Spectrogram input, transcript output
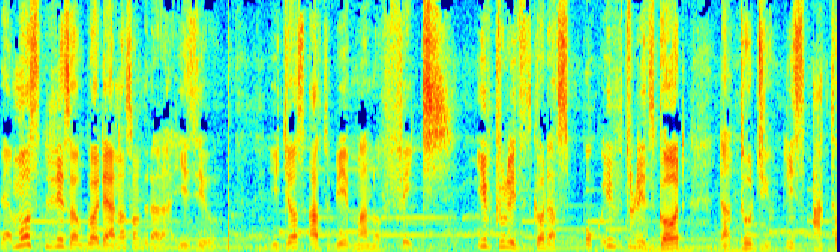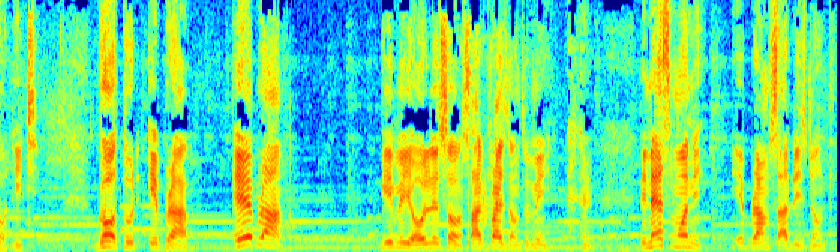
The most leadings of God, they are not something that are easy. You just have to be a man of faith. If truly it is God that spoke, if truly it's God that told you, please act on it. God told Abraham, Abraham, give me your only son, sacrifice unto me. the next morning, Abraham saddled his donkey.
